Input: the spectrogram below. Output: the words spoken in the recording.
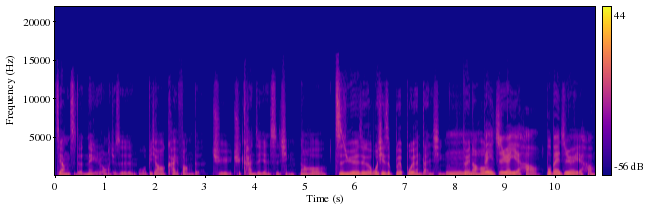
这样子的内容啊，就是我比较开放的。去去看这件事情，然后制约这个，我其实不会不会很担心，嗯，对，然后被制约也好，不被制约也好，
